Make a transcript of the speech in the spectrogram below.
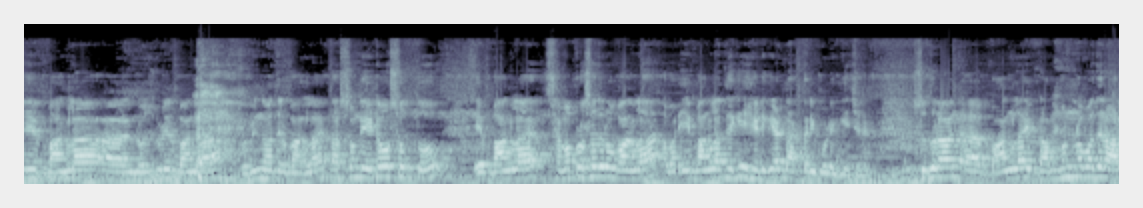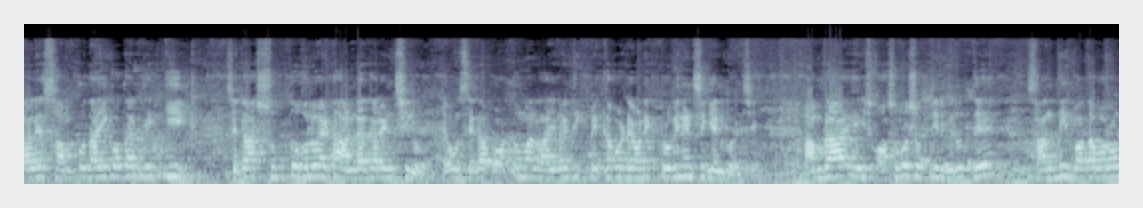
যে বাংলা নজরুলের বাংলা, রবীন্দ্রনাথের বাংলা, তার সঙ্গে এটাও সত্য, এ বাংলায় শ্যামাপ্রসাদেরও বাংলা, আবার এ বাংলা থেকে হেডগিয়ার ডাক্তারি পড়ে গিয়েছিলেন। সুতরাং বাংলায় ব্রাহ্মণ্যবাদের আড়ালে সাম্প্রদায়িকতার যে কিট, সেটা সুপ্ত হলেও একটা আন্ডারকারেন্ট ছিল এবং সেটা বর্তমান রাজনৈতিক প্রেক্ষাপটে অনেক প্রমিনেন্সি গেন করেছে। আমরা এই অশুভ শক্তির বিরুদ্ধে শান্তির বাতাবরণ,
